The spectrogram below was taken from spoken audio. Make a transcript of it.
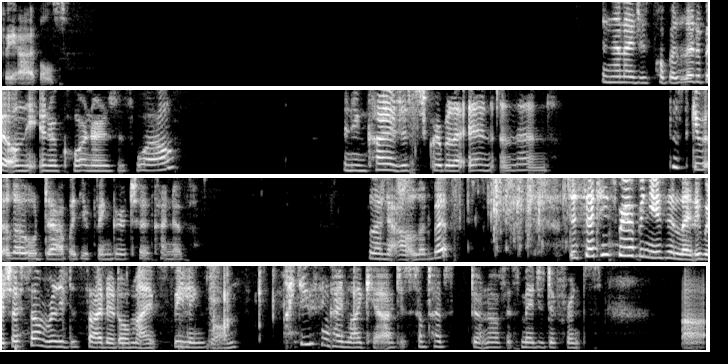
for your eyeballs. And then I just pop a little bit on the inner corners as well. And you can kind of just scribble it in and then just give it a little dab with your finger to kind of blend it out a little bit. The setting spray I've been using lately, which I still haven't really decided on my feelings on, I do think I like it. I just sometimes don't know if it's made a difference. Uh,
